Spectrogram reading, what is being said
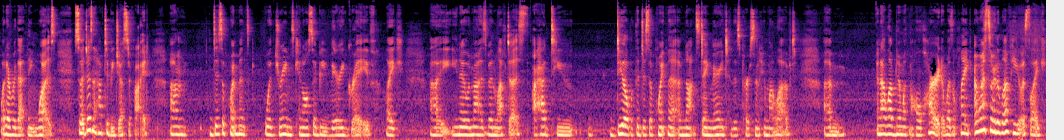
whatever that thing was. So it doesn't have to be justified. Um, disappointments with dreams can also be very grave. Like, uh, you know, when my husband left us, I had to deal with the disappointment of not staying married to this person whom I loved. Um, and I loved him with my whole heart. It wasn't like, oh, I sort of love you. It was like,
